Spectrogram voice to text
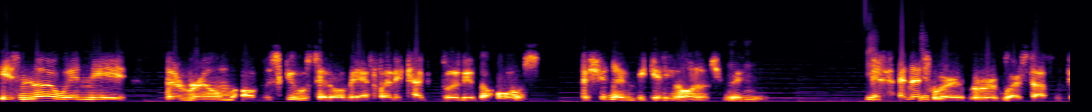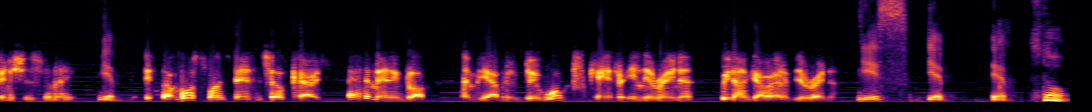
is nowhere near the realm of the skill set or the athletic capability of the horse, they shouldn't even be getting on it. Really. Mhm. Yeah. And that's Yep. where, where where it starts and finishes for me. Yep. If the horse won't stand in self carriage at the mounting block and be able to do walk canter in the arena, we don't go out of the arena. Yes. Yep. Yep. Stop.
